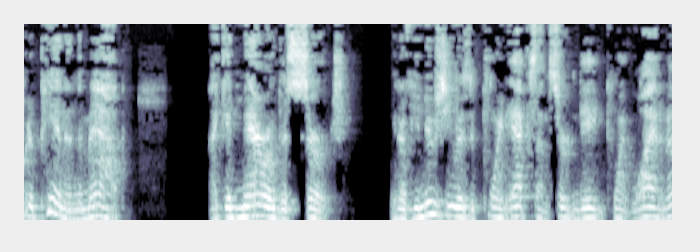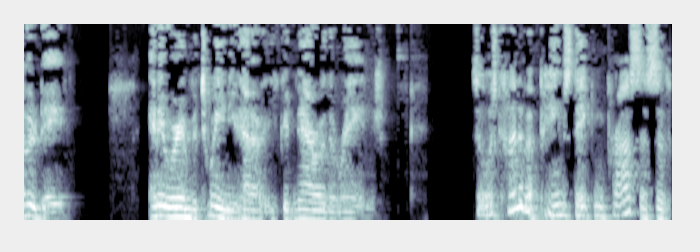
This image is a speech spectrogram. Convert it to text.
put a pin in the map, I could narrow the search. You know, if you knew she was at point X on a certain date and point Y on another date, anywhere in between, you had a, you could narrow the range. So it was kind of a painstaking process of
